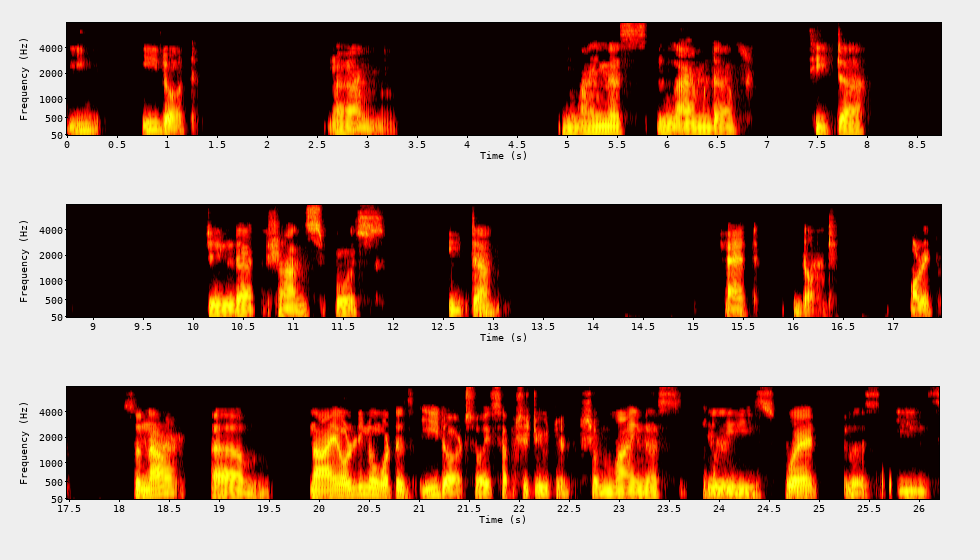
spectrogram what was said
E, E dot um, minus lambda theta tilde transpose theta hat dot. All right. So now, um, now I already know what is E dot, so I substituted. So minus K squared plus Ez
